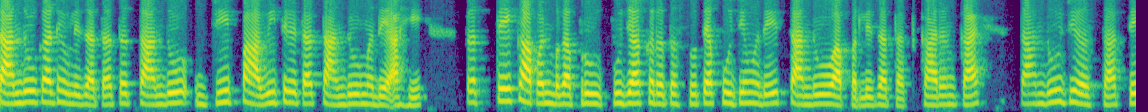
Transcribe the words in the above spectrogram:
तांदूळ का ठेवले जातात? तर तांदूळ जी पावित्र्यता तांदूळमध्ये आहे प्रत्येक आपण बघा पूजा करत असतो त्या पूजेमध्ये तांदूळ वापरले जातात. कारण काय? तांदूळ जे असतात ते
